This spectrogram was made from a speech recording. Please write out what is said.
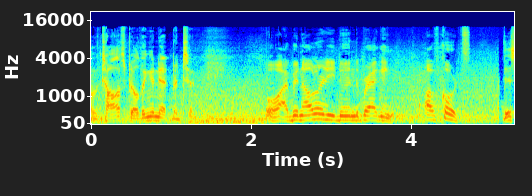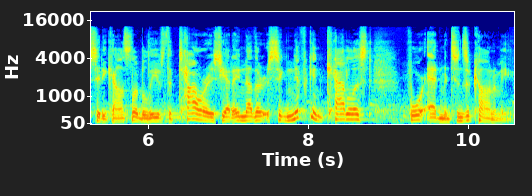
of the tallest building in Edmonton. Oh, I've been already doing the bragging, of course. This city councilor believes the tower is yet another significant catalyst for Edmonton's economy.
